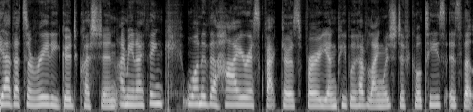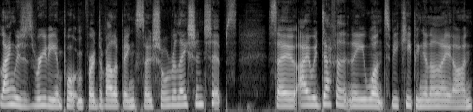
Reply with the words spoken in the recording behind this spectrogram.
Yeah, that's a really good question. I mean, I think one of the high risk factors for young people who have language difficulties is that language is really important for developing social relationships. So I would definitely want to be keeping an eye on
